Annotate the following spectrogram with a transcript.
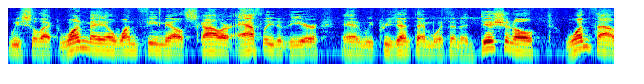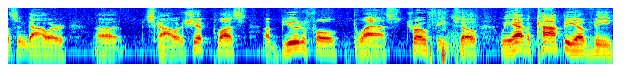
we select one male, one female Scholar Athlete of the Year, and we present them with an additional $1,000 uh, scholarship plus a beautiful glass trophy. So we have a copy of the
